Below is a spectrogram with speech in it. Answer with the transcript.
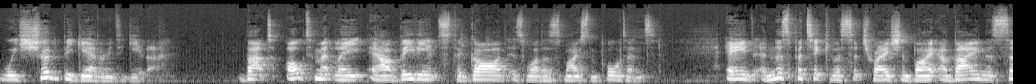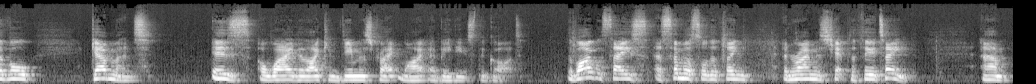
we should be gathering together, but ultimately our obedience to God is what is most important. And in this particular situation, by obeying the civil government, is a way that I can demonstrate my obedience to God. The Bible says a similar sort of thing in Romans chapter 13. Um,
